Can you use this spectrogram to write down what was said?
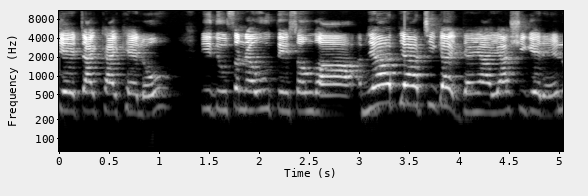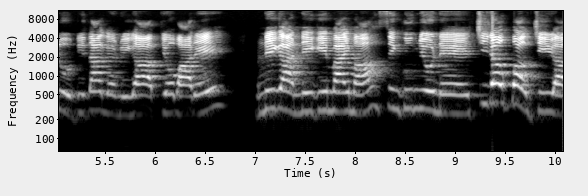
ကျဲတိုက်ခိုက်ခဲ့လို့ပြည်သူ12ဦးသေဆုံးကအများအပြားထိခိုက်ဒဏ်ရာရရှိခဲ့တယ်လို့ဒေသခံတွေကပြောပါတယ်။ မနေ့ကနေကင်းပိုင်းမှာစင်ကူးမြို့နယ်ကြီးတော့ပေါက်ကျေးရွာ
